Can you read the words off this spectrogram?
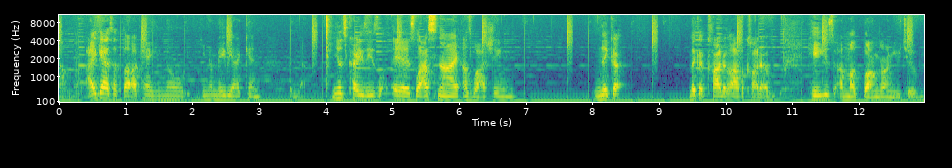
I, I guess I thought, okay, you know, you know, maybe I can, but no. You know what's crazy is, is last night I was watching Nika Nikocado Avocado. He's a mukbanger on YouTube.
